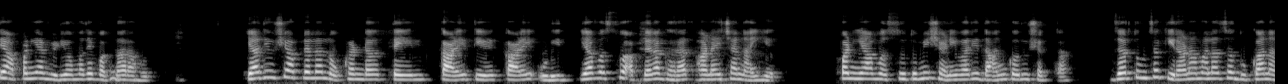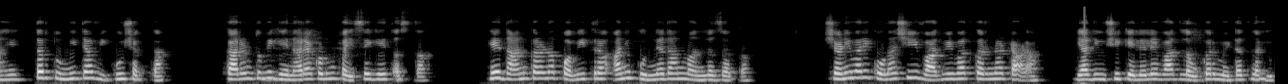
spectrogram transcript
ते आपण या व्हिडिओमध्ये बघणार आहोत. या दिवशी आपल्याला लोखंड तेल काळे तीळ काळे उडीद या वस्तू आपल्याला घरात आणायच्या नाहीयेत. पण या वस्तू तुम्ही शनिवारी दान करू शकता. जर तुमचं किराणा मालाचं दुकान आहे तर तुम्ही त्या विकू शकता. कारण तुम्ही घेणाऱ्याकडून पैसे घेत असता. हे दान करणं पवित्र आणि पुण्यदान मानलं जातं. शनिवारी कोणाशीही वादविवाद करणं टाळा. या दिवशी केलेले वाद लवकर मिटत नाहीत.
